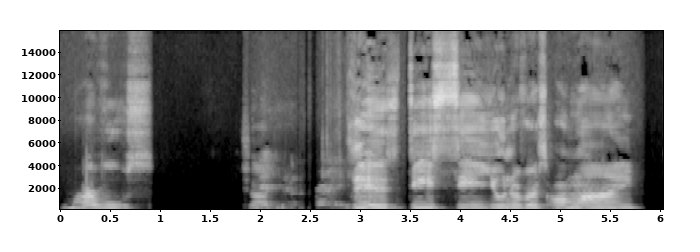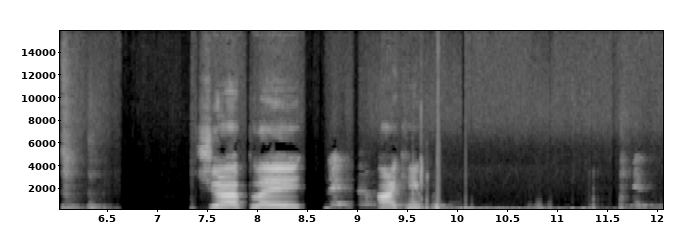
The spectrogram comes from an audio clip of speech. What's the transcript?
Marvels? Should I Legend of the Brave. this DC Universe Online. Should I play? Legend of the I can't play that. Legend of the-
